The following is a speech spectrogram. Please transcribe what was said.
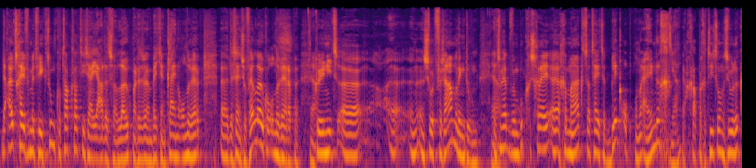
de uitgever met wie ik toen contact had, die zei: Ja, dat is wel leuk, maar dat is wel een beetje een klein onderwerp. Eh, er zijn zoveel leuke onderwerpen. Ja. Kun je niet. eh, een, een soort verzameling doen. Ja. En toen hebben we een boek eh, gemaakt. Dat heette Blik op Oneindig. Ja. grappige titel natuurlijk.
